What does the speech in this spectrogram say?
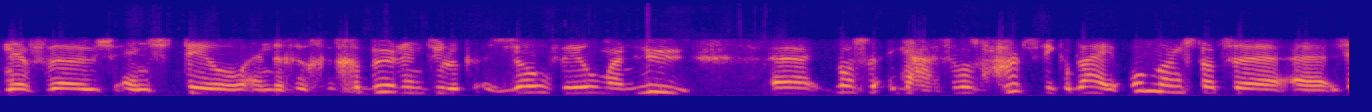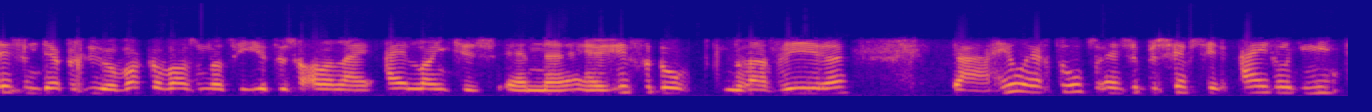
nerveus en stil. En er gebeurde natuurlijk zoveel, maar nu was, ja, ze was hartstikke blij. Ondanks dat ze uh, 36 uur wakker was, omdat ze hier tussen allerlei eilandjes en, uh, en riffen door laveren. Ja, heel erg trots. En ze beseft zich eigenlijk niet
